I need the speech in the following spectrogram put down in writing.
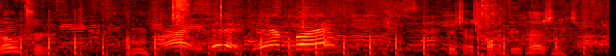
Groot. Hello, True. Alright, we did it. Yeah, boy. Pizza has quite a few pairs in it.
